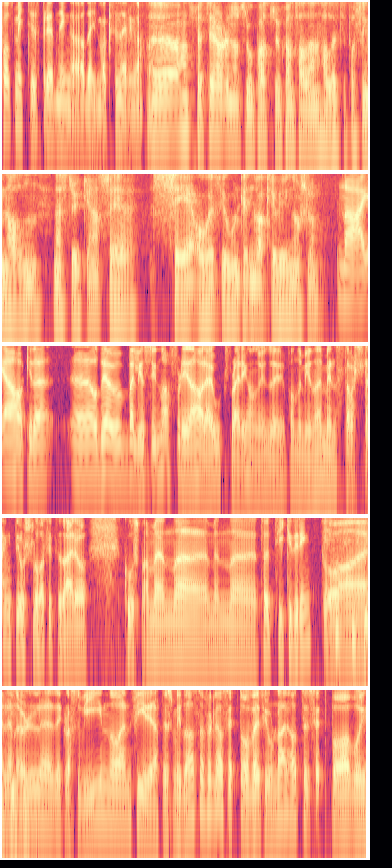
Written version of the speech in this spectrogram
på smittespredninga av den vaksineringa. Uh, eh, Hans Petter, har du noe tro på at du kan ta deg en halvliter på signalen neste uke? Se, se over fjorden til den vakre byen Oslo? Nei, jeg har ikke det. Uh, og det er jo veldig synd, da, fordi det har jeg gjort flere ganger under pandemien her, mens det har vært stengt i Oslo. Jeg Sitte der og kose meg med en, uh, med en uh, tiki-drink og en øl, et glass vin og en fireretters middag, selvfølgelig. Og sett over fjorden her og sett på hvor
